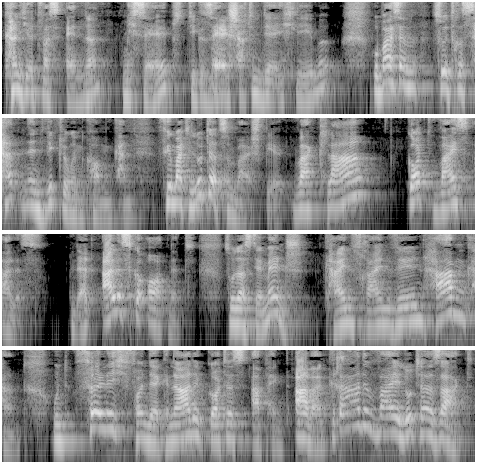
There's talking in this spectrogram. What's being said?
Kann ich etwas ändern? Mich selbst, die Gesellschaft, in der ich lebe? Wobei es dann zu interessanten Entwicklungen kommen kann. Für Martin Luther zum Beispiel war klar, Gott weiß alles. Und er hat alles geordnet, so dass der Mensch keinen freien Willen haben kann und völlig von der Gnade Gottes abhängt. Aber gerade weil Luther sagt,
